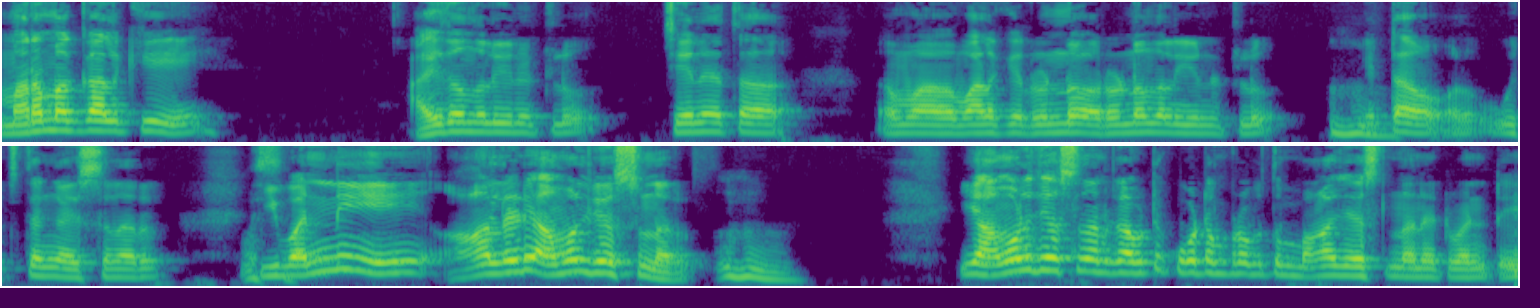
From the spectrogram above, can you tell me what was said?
మరమగ్గాలకి ఐదు వందల యూనిట్లు చేనేత వాళ్ళకి రెండు రెండు వందల యూనిట్లు ఇట్టా ఉచితంగా ఇస్తున్నారు. ఇవన్నీ ఆల్రెడీ అమలు చేస్తున్నారు. ఈ అమలు చేస్తున్నారు కాబట్టి కూటమి ప్రభుత్వం బాగా చేస్తుంది అనేటువంటి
